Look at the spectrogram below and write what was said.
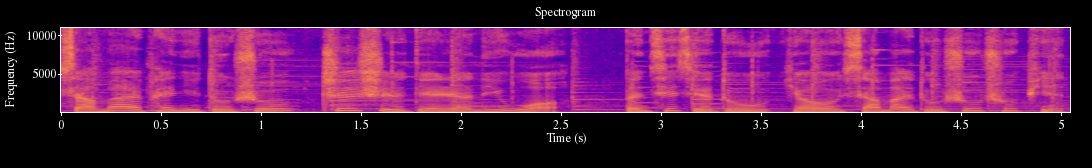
小麦陪你读书，知识点燃你我。本期解读由小麦读书出品。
